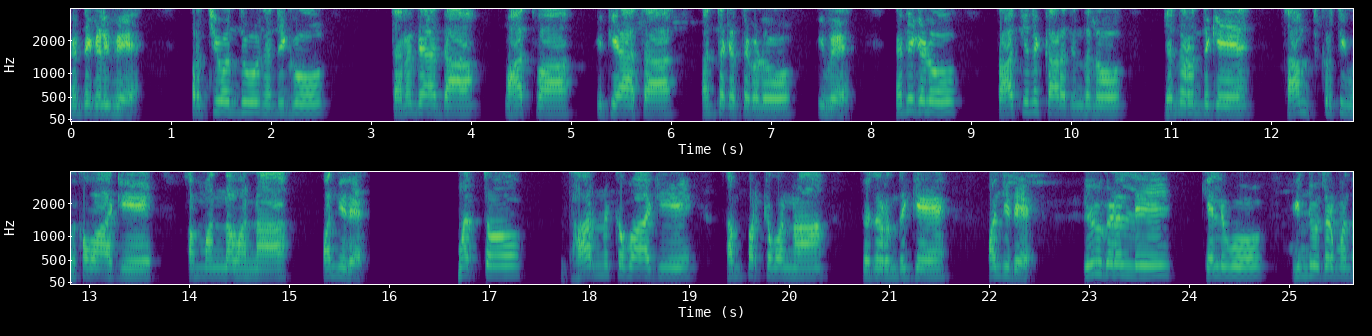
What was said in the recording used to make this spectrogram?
ನದಿಗಳಿವೆ. ಪ್ರತಿಯೊಂದು ನದಿಗೂ ತನ್ನದೇ ಆದ ಮಹತ್ವ, ಇತಿಹಾಸ ಅಂತಕಥೆಗಳು ಇವೆ. ನದಿಗಳು ಪ್ರಾಚೀನ ಕಾಲದಿಂದಲೂ ಜನರೊಂದಿಗೆ ಸಾಂಸ್ಕೃತಿಕವಾಗಿ ಸಂಬಂಧವನ್ನ ಹೊಂದಿದೆ ಮತ್ತು ಧಾರ್ಮಿಕವಾಗಿ ಸಂಪರ್ಕವನ್ನ ಜನರೊಂದಿಗೆ ಹೊಂದಿದೆ. ಇವುಗಳಲ್ಲಿ ಕೆಲವು ಹಿಂದೂ ಧರ್ಮದ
